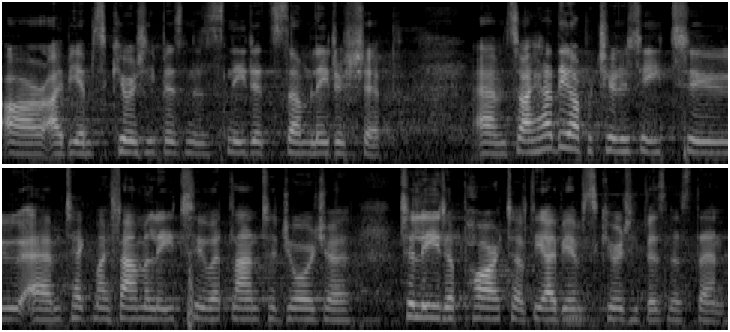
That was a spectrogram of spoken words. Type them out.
our IBM security business needed some leadership. Um, so I had the opportunity to um, take my family to Atlanta, Georgia to lead a part of the IBM security business then.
